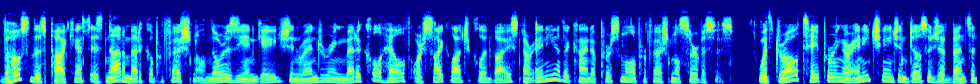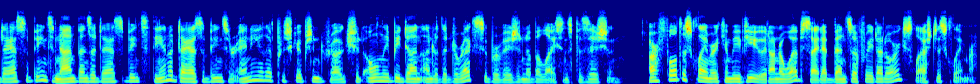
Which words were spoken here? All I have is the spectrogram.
The host of this podcast is not a medical professional, nor is he engaged in rendering medical, health, or psychological advice, nor any other kind of personal or professional services. Withdrawal, tapering, or any change in dosage of benzodiazepines, non-benzodiazepines, thienodiazepines, or any other prescription drug should only be done under the direct supervision of a licensed physician. Our full disclaimer can be viewed on our website at benzofree.org/disclaimer.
